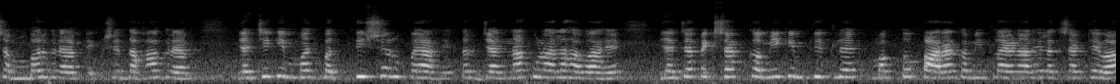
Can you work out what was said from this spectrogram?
शंभर ग्रॅम एकशे दहा ग्रॅम याची किंमत बत्तीसशे रुपये आहे. तर ज्यांना कुणाला हवा आहे याच्यापेक्षा कमी किमतीतले मग तो पारा कमीतला येणार हे लक्षात ठेवा.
